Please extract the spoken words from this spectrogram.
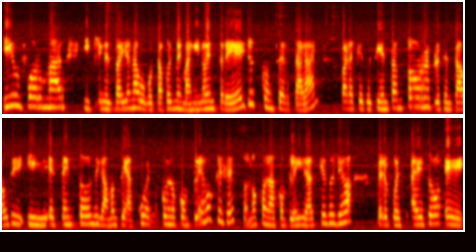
informar y quienes vayan a Bogotá, pues me imagino entre ellos concertarán para que se sientan todos representados y, y, estén todos, digamos, de acuerdo con lo complejo que es esto, ¿no? Con la complejidad que eso lleva, pero pues a eso, eh,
